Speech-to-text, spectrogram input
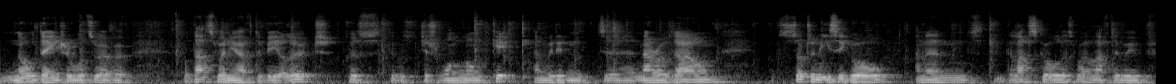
no danger whatsoever. But that's when you have to be alert because there was just one long kick and we didn't narrow down. Such an easy goal, and then the last goal as well after we've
